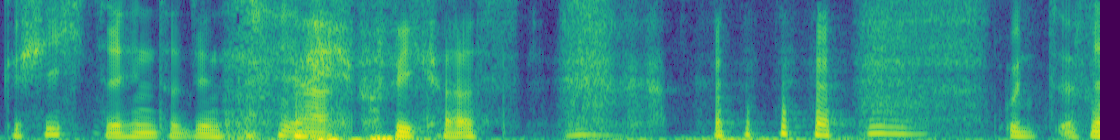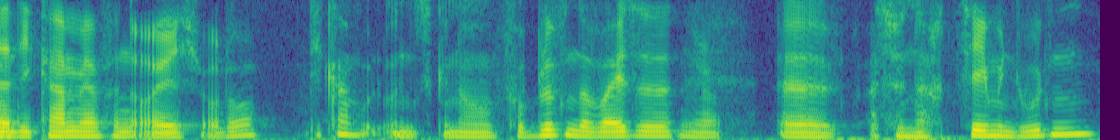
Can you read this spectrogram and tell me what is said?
Geschichte hinter den zwei Ja. Bobbycars. Und äh, Na, die kam ja von euch, oder? die kam von uns, genau. Verblüffenderweise, Ja. äh, also nach zehn Minuten,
